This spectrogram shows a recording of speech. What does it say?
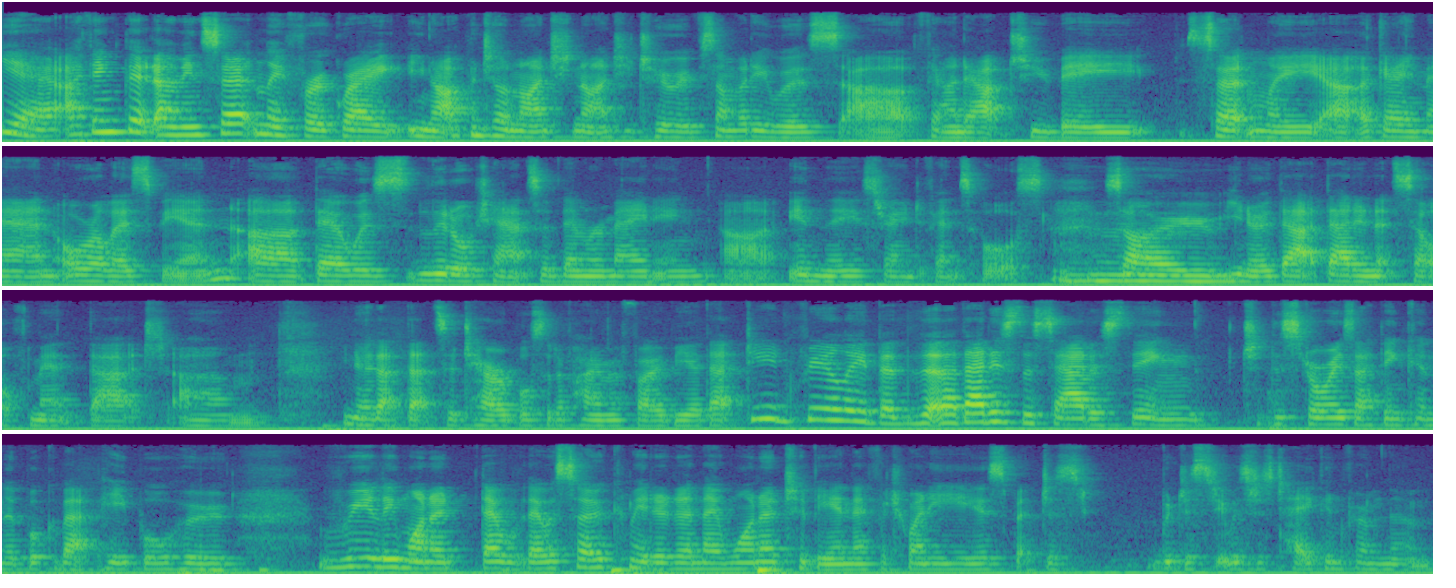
Yeah, I think that, I mean, certainly for a great, you know, up until 1992, if somebody was uh, found out to be certainly uh, a gay man or a lesbian, uh, there was little chance of them remaining uh, in the Australian Defence Force. So, you know, that, that in itself meant that, um, you know, that that's a terrible sort of homophobia. That did really, that, that that is the saddest thing to the stories, I think, in the book about people who really wanted, they, they were so committed and they wanted to be in there for 20 years, but just would just it was just taken from them.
